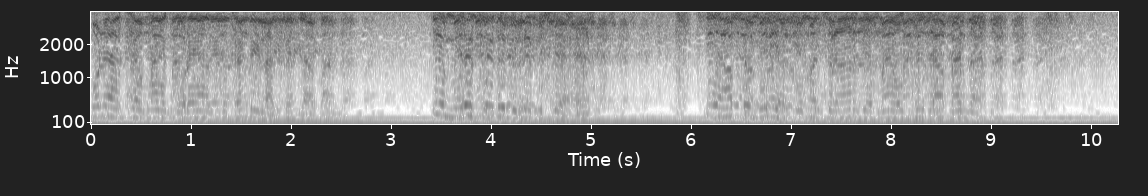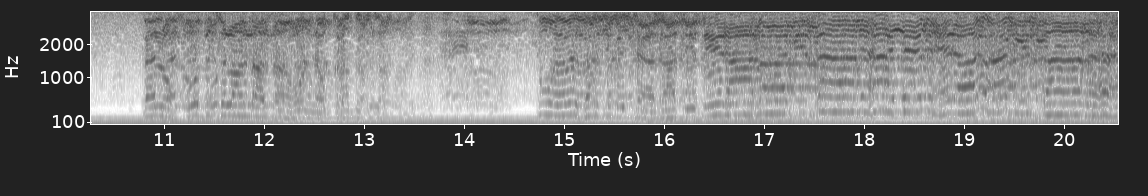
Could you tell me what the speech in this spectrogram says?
انہیں آخیا، میں گوریا ہاں تو ٹھنڈے علاقے جا پانا یہ میرے کتے بلے پیچھے ہے یہ آپ میری حکومت چلا گے، میں اتنے جا پہنا پہلو خود چلا سا ہوں نوکر تو چلا تمہیں سمجھ بیٹھا آزادی تیرا پاکستان ہے میرا پاکستان ہے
